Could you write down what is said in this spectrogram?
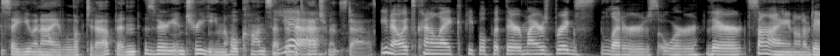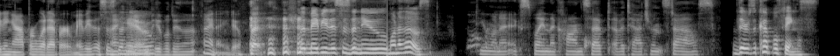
So you and I looked it up and it was very intriguing, the whole concept Yeah. of attachment styles. You know, it's kind of like people put their Myers Briggs letters or their sign on a dating app or whatever. Maybe this is I the new. people do that. I know you do, but but maybe this is the new one of those. Do you want to explain the concept of attachment styles? There's a couple things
